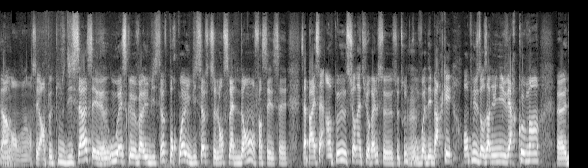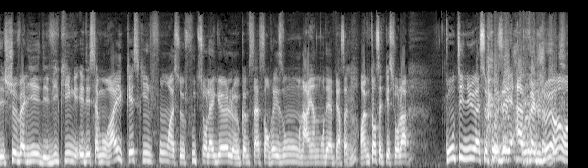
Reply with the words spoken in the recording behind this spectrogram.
Hein, On, on s'est un peu tous dit ça. C'est euh, où est-ce que va Ubisoft Pourquoi Ubisoft se lance là-dedans Enfin, c'est, c'est- ça paraissait un peu surnaturel ce, ce truc. où On voit débarquer en plus dans un univers commun euh, des chevaliers, des vikings et des samouraïs. Qu'est-ce qu'ils font à se foutre sur la gueule euh, comme ça sans raison? On n'a rien demandé à personne. En même temps, cette question-là continue à se poser après le jeu. hein. On-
